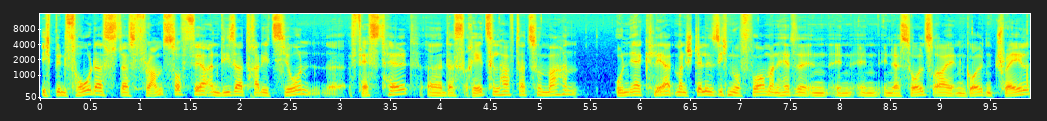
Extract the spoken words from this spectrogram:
ich bin froh, dass das From Software an dieser Tradition äh, festhält, äh, das rätselhafter zu machen, unerklärt. Man stelle sich nur vor, man hätte in, in, in der Souls-Reihe einen Golden Trail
